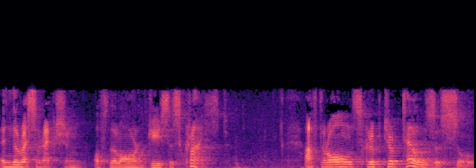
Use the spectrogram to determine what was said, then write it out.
in the resurrection of the Lord Jesus Christ. After all, Scripture tells us so.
